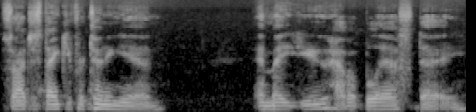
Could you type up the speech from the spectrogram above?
So I just thank you for tuning in and may you have a blessed day.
